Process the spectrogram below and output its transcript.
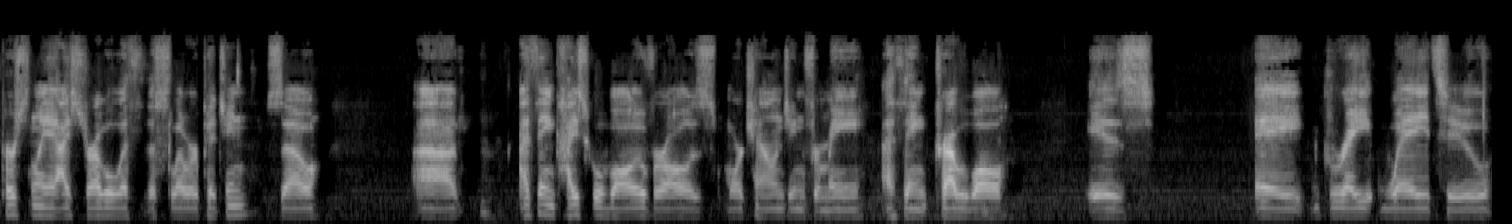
personally, I struggle with the slower pitching. So, uh, I think high school ball overall is more challenging for me. I think travel ball is a great way to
